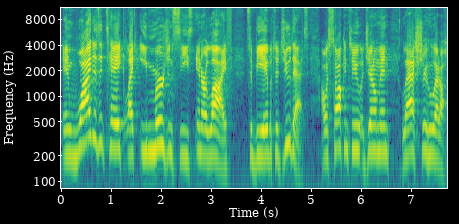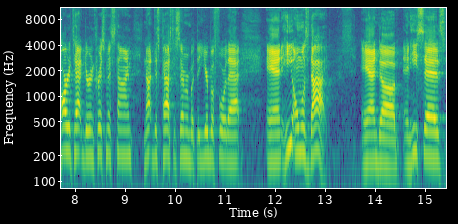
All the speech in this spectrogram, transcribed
And why does it take like emergencies in our life to be able to do that? I was talking to a gentleman last year who had a heart attack during Christmas time, not this past December, but the year before that, and he almost died. And, uh, and he says,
